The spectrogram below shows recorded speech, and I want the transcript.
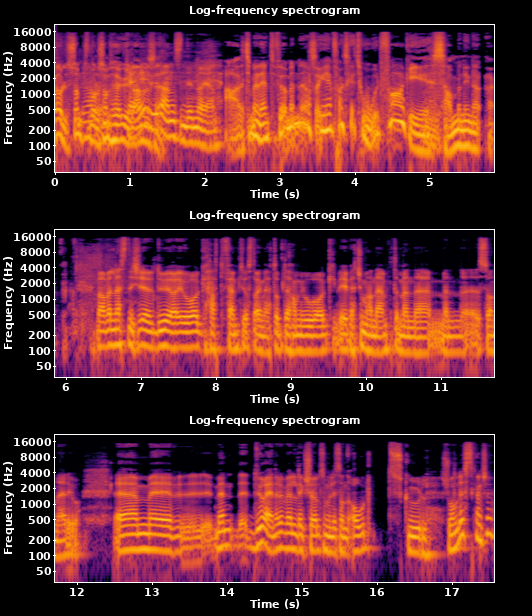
Voldsomt, voldsomt høy utdannelse. Hva er utdannelsen din nå igjen? Ja, jeg vet ikke om jeg nevnte før, men altså, jeg har faktisk et hovedfag i sammenheng. Vi har vel nesten ikke, Du har jo òg hatt 50-årsdag nettopp, det har vi jo òg. Jeg vet ikke om han nevnte det, men, eh, men, eh, sånn er det jo. Um, men du regner vel deg sjøl som en litt sånn old school journalist, kanskje?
